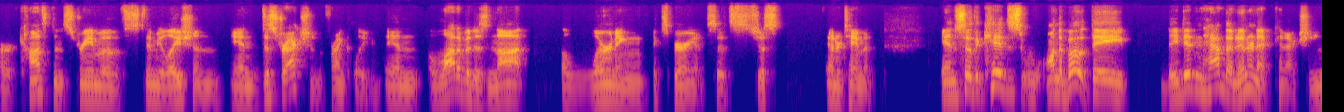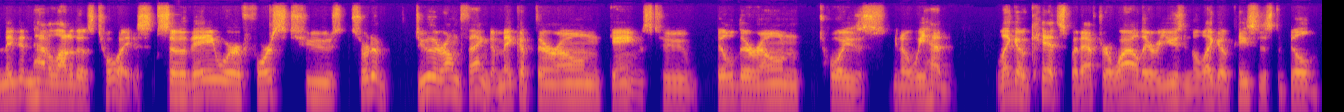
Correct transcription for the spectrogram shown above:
are a constant stream of stimulation and distraction, frankly. And a lot of it is not a learning experience. It's just entertainment. And so the kids on the boat, they they didn't have that internet connection. They didn't have a lot of those toys. So they were forced to sort of do their own thing, to make up their own games, to build their own toys. You know, we had Lego kits, but after a while they were using the Lego pieces to build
